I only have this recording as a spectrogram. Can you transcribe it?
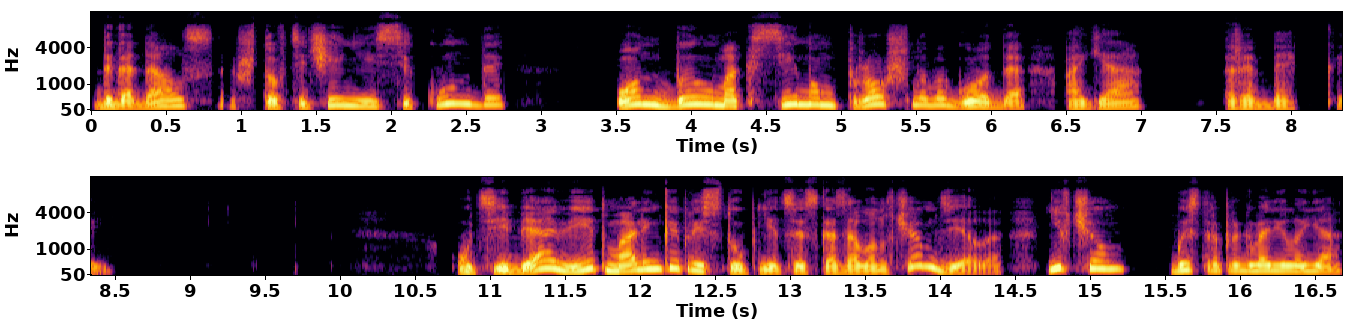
Догадался, что в течение секунды он был Максимом прошлого года, а я — Ребеккой. «У тебя вид маленькой преступницы», — сказал он. «В чем дело?» «Ни в чем», — быстро проговорила я.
